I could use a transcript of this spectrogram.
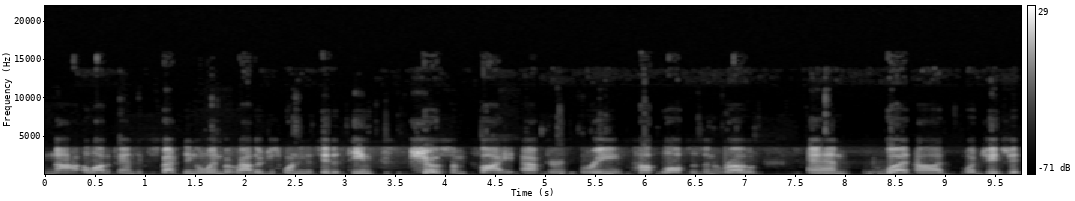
not a lot of fans expecting a win, but rather just wanting to see this team show some fight after three tough losses in a row. And what uh, what GJ,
